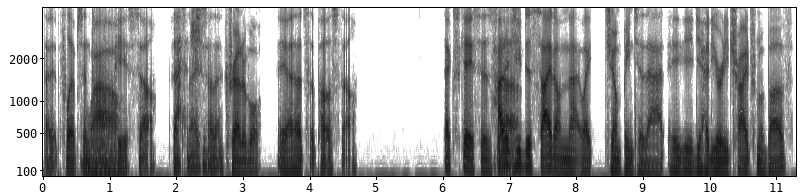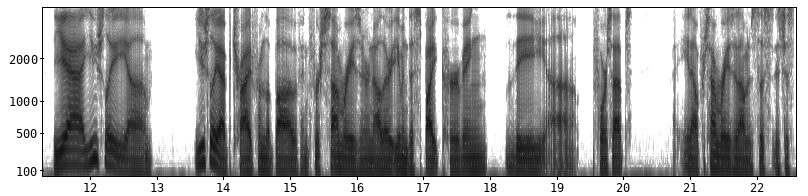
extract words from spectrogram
that it flips into wow. one piece. So that's, that's nice. That, incredible. Yeah, that's the post though. Next case is how uh, did you decide on that? Like jumping to that? had you already tried from above? Yeah, usually, um, usually I've tried from above, and for some reason or another, even despite curving the uh, forceps, you know, for some reason I'm just it's just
